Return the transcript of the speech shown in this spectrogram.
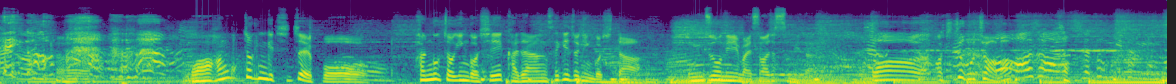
아이고. 와, 한국적인 게 진짜 예뻐. 한국적인 것이 가장 세계적인 것이다. 공주호님이 말씀하셨습니다. 와, 아, 진짜 그렇지 않아? 맞아, 맞아. 진짜 통기 통기.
